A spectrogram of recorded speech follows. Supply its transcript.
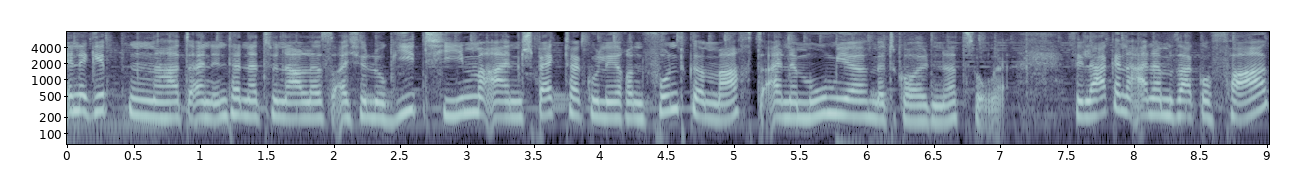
In Ägypten hat ein internationales Archäologieteam einen spektakulären Fund gemacht, eine Mumie mit goldener Zunge. Sie lag in einem Sarkophag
